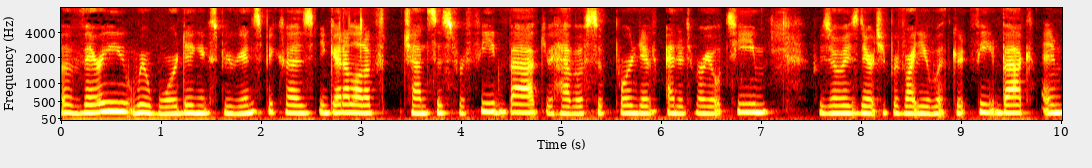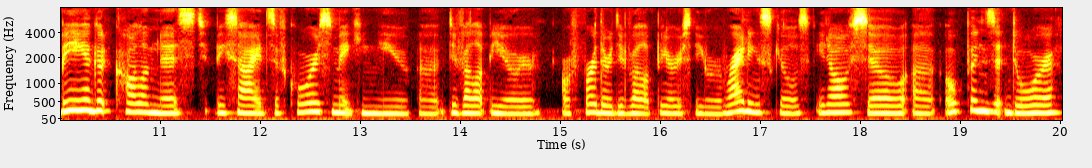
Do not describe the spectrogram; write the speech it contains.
a very rewarding experience because you get a lot of chances for feedback, you have a supportive editorial team who's always there to provide you with good feedback. And being a good columnist, besides, of course, making you uh, develop your or further develop your, your writing skills, it also uh, opens a door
